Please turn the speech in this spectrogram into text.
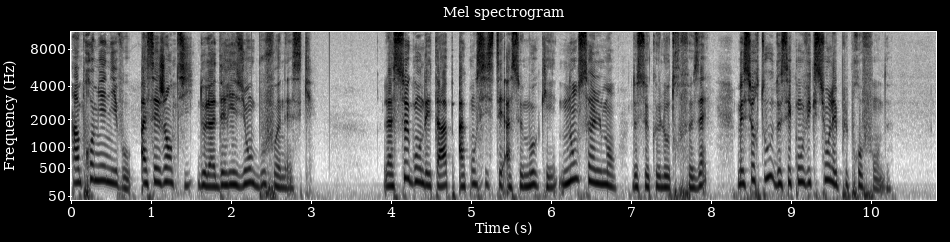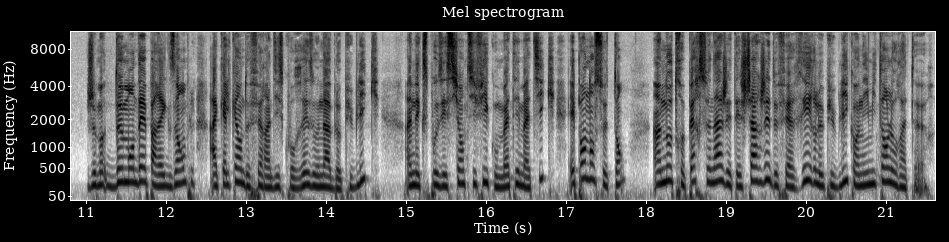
un premier niveau assez gentil de la dérision bouffonnesque. La seconde étape a consisté à se moquer non seulement de ce que l'autre faisait, mais surtout de ses convictions les plus profondes. Je demandais par exemple à quelqu'un de faire un discours raisonnable au public, un exposé scientifique ou mathématique, et pendant ce temps, un autre personnage était chargé de faire rire le public en imitant l'orateur.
